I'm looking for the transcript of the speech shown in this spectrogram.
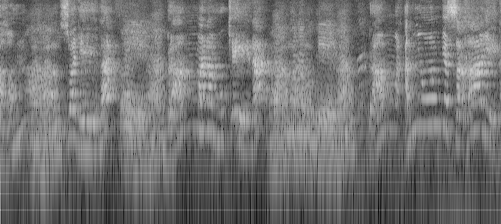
అహం స్వయేన బ్రాహ్మణ ముఖేన బ్రాహ్మ అన్యోన్య సహాయేన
